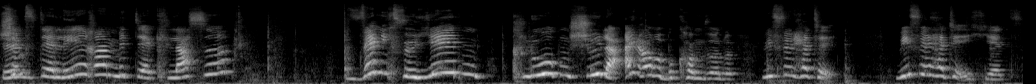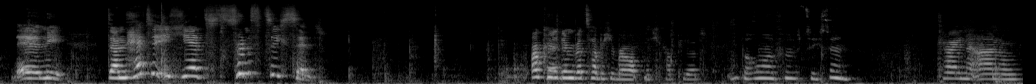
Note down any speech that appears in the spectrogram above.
Schimpft der Lehrer mit der Klasse, wenn ich für jeden klugen Schüler 1 Euro bekommen würde, wie viel hätte wie viel hätte ich jetzt? Äh, nee. Dann hätte ich jetzt 50 Cent. Okay, den Witz habe ich überhaupt nicht kapiert. Warum mal 50 Cent? Keine Ahnung.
